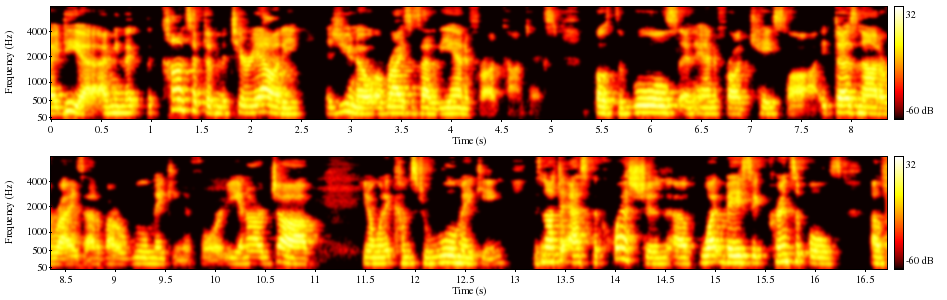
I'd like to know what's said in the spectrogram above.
idea. I mean, the, the concept of materiality, as you know, arises out of the anti-fraud context, both the rules and anti-fraud case law. It does not arise out of our rulemaking authority. And our job, you know, when it comes to rulemaking is not to ask the question of what basic principles of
